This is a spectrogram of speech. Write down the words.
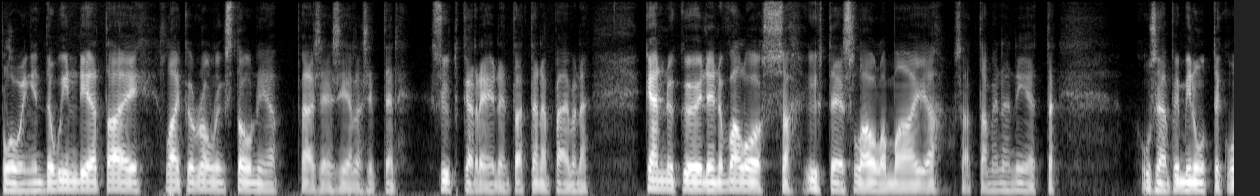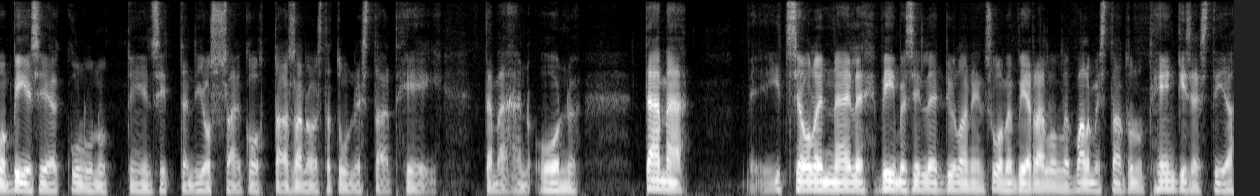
Blowing in the Windia tai Like a Rolling Stonea pääsee siellä sitten sytkäreiden tai tänä päivänä kännyköiden valossa yhteislaulamaan ja saattaa mennä niin, että useampi minuutti kun on biisiä kulunut, niin sitten jossain kohtaa sanoista tunnistaa, että hei, tämähän on tämä. Itse olen näille viimeisille Dylanin Suomen vierailulle valmistautunut henkisesti ja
